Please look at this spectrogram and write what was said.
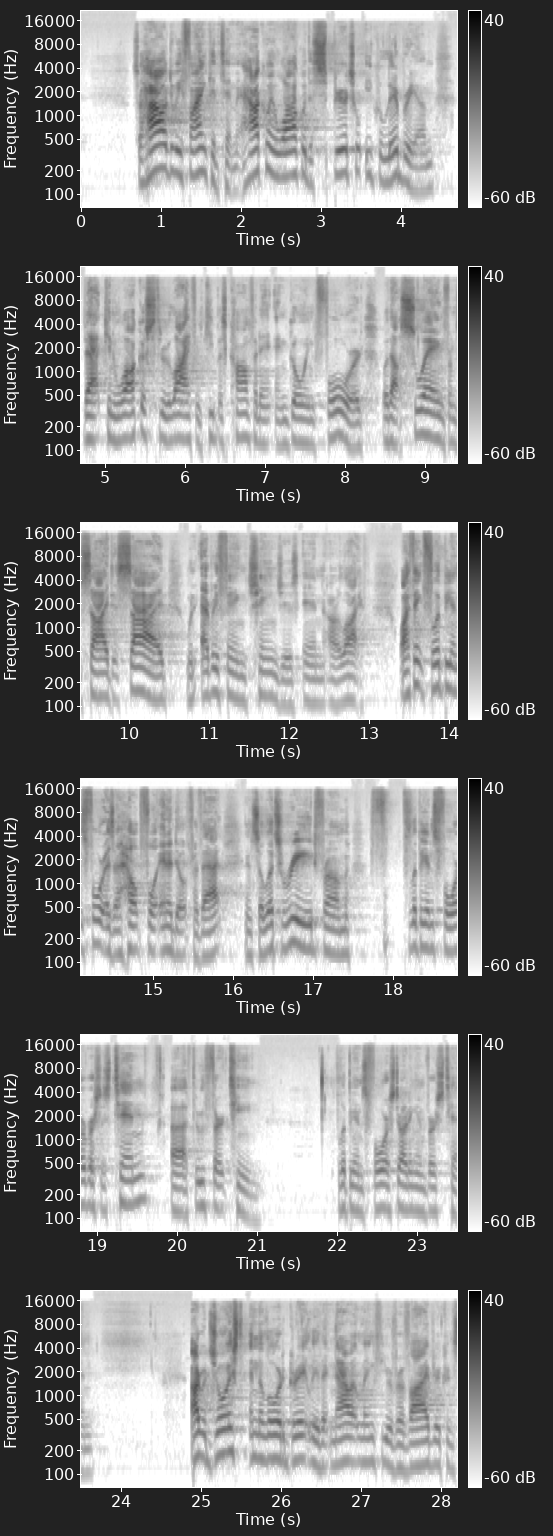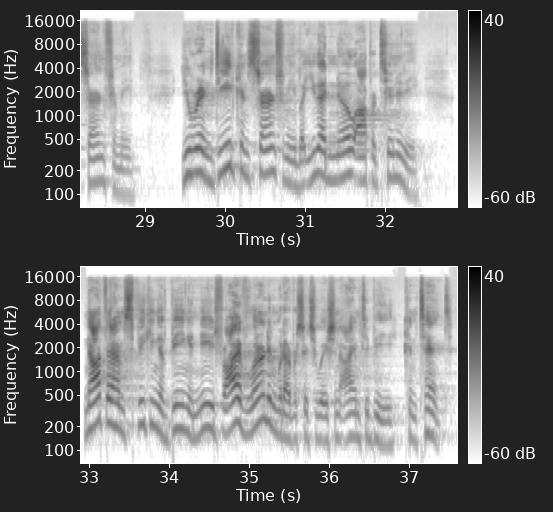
So, how do we find contentment? How can we walk with a spiritual equilibrium that can walk us through life and keep us confident and going forward without swaying from side to side when everything changes in our life? Well, I think Philippians 4 is a helpful antidote for that. And so let's read from Philippians 4, verses 10 uh, through 13. Philippians 4, starting in verse 10. I rejoiced in the Lord greatly that now at length you have revived your concern for me. You were indeed concerned for me, but you had no opportunity. Not that I'm speaking of being in need, for I have learned in whatever situation I am to be content.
